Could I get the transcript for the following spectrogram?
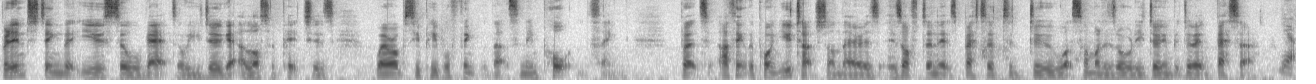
But interesting that you still get, or you do get, a lot of pitches where obviously people think that that's an important thing. But I think the point you touched on there is, is often it's better to do what someone is already doing, but do it better Yeah.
